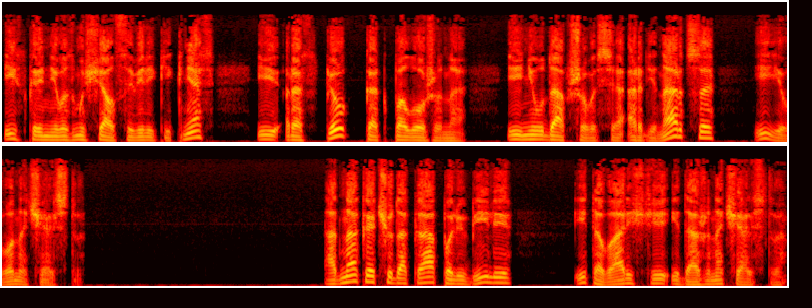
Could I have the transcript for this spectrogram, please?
искренне возмущался великий князь и распек, как положено, и неудавшегося ординарца, и его начальство. Однако чудака полюбили и товарищи, и даже начальство.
